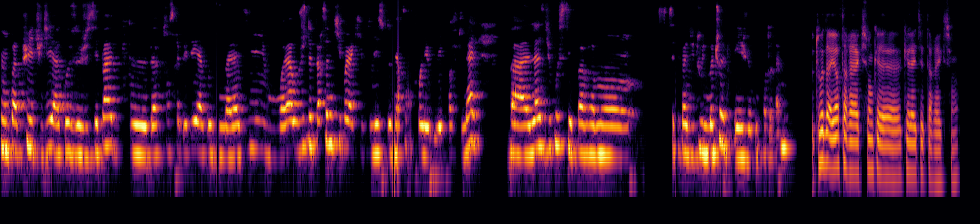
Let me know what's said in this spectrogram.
n'ont pas pu étudier à cause de, je sais pas, d'absence répétée à cause d'une maladie, ou voilà, ou juste de personnes qui, voilà, qui voulaient se donner à fond pour les- l'épreuve finale, bah là, du coup, c'est pas vraiment, c'est pas du tout une bonne chose, et je le comprends totalement. Toi, d'ailleurs, ta réaction, quelle, quelle a été ta réaction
